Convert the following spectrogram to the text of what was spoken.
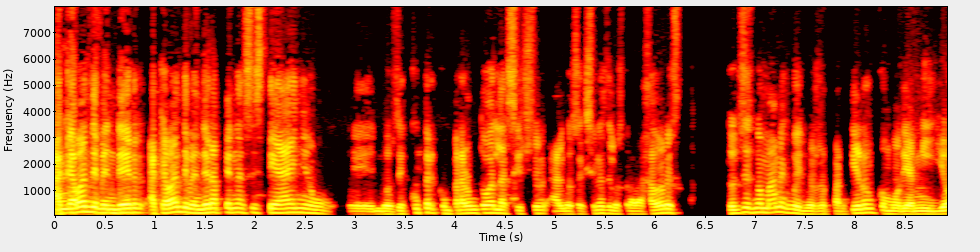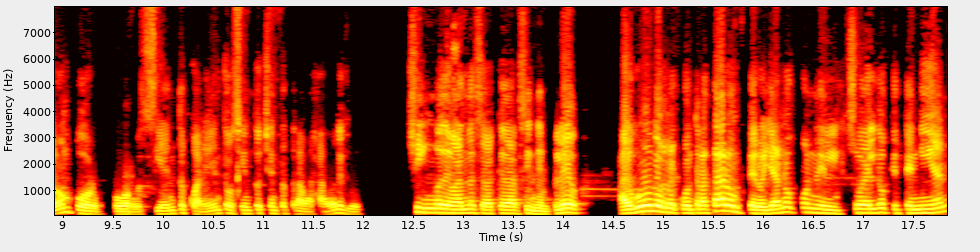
Acaban de vender, acaban de vender apenas este año. eh, los de Cooper compraron todas las, acciones- a las acciones de los trabajadores. Entonces, no mames, güey, los repartieron como de a millón por, por 140 o 180 trabajadores, güey. Chingo de banda se va a quedar sin empleo. Algunos los recontrataron, pero ya no con el sueldo que tenían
